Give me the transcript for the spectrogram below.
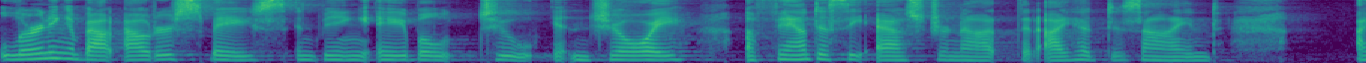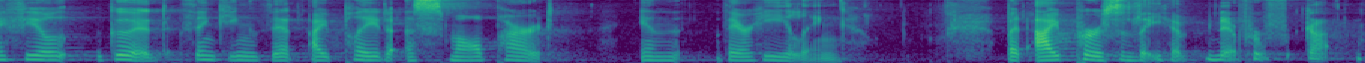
learning about outer space and being able to enjoy a fantasy astronaut that I had designed, I feel good thinking that I played a small part in their healing. But I personally have never forgotten.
